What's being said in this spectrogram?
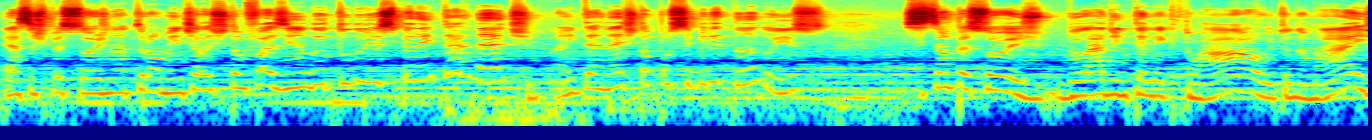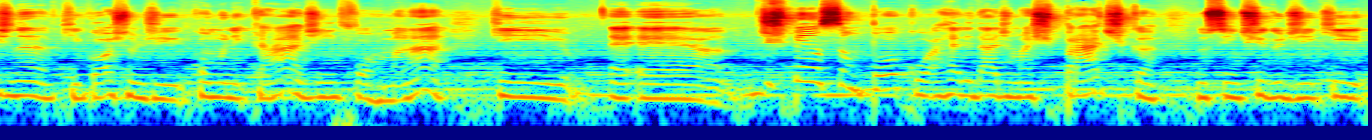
Essas pessoas naturalmente elas estão fazendo tudo isso pela internet. A internet está possibilitando isso se são pessoas do lado intelectual e tudo mais, né, que gostam de comunicar, de informar, que é, é, dispensa um pouco a realidade mais prática, no sentido de que,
